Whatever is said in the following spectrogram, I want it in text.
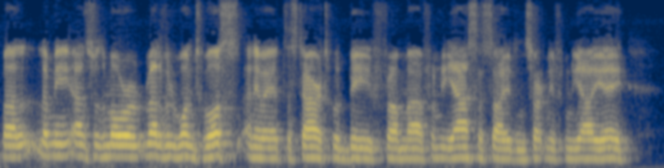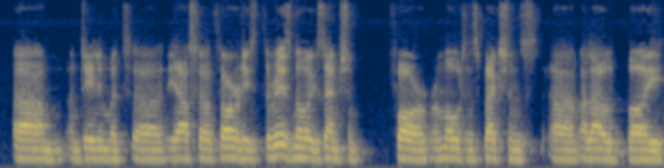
Well, let me answer the more relevant one to us anyway. At the start, would be from uh, from the EASA side and certainly from the IAA um, and dealing with uh, the EASA authorities. There is no exemption for remote inspections uh, allowed by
